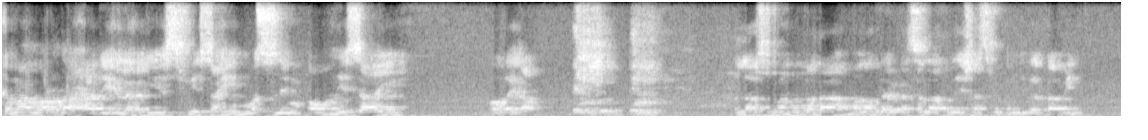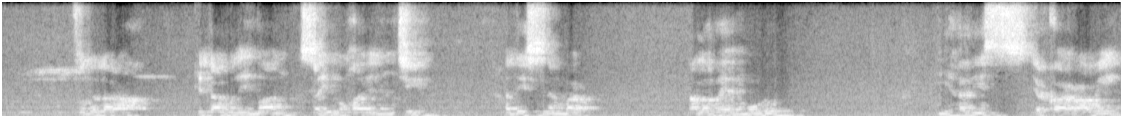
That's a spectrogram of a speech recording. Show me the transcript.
كما ورد هذه الحديث في صحيح مسلم أو نسائي وغيره. الله سبحانه وتعالى তাআলা আমাদের الصلاة عليه وسلم শাস্তি কম দিবেন আমিন সুবহানাল্লাহ কিতাবুল ঈমান హదీస్ నెంబర్ నలభై మూడు. ఈ హదీస్ యొక్క రావి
